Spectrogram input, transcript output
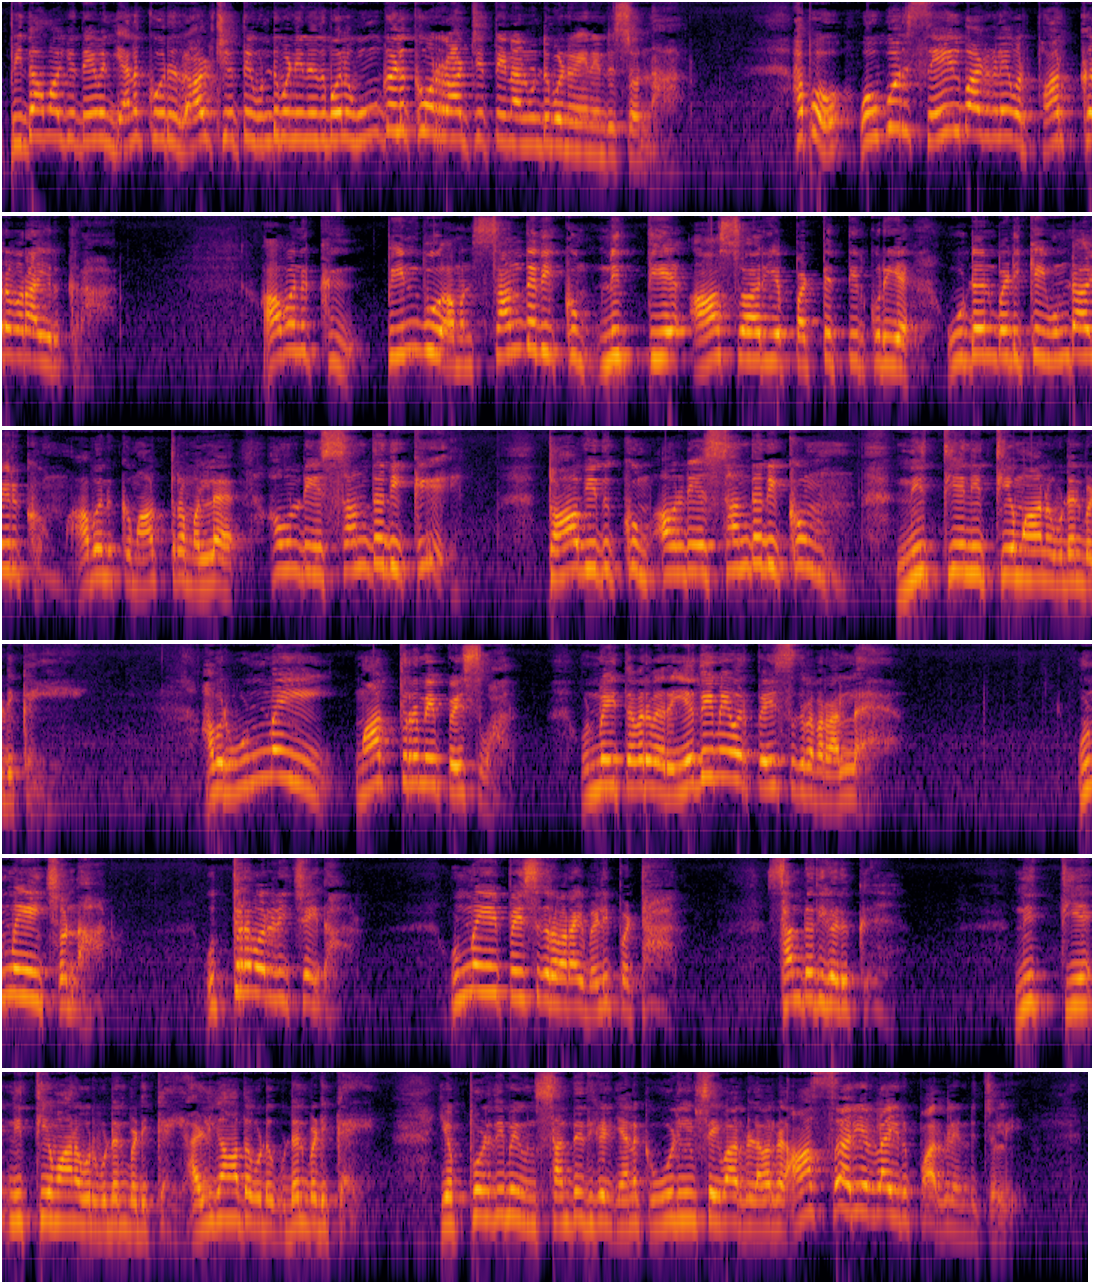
பிதாவாகிய தேவன் எனக்கு ஒரு ராஜ்யத்தை உண்டு பண்ணினது போல உங்களுக்கு ஒரு ராஜ்யத்தை நான் உண்டு பண்ணுவேன் என்று சொன்னார். அப்போ ஒவ்வொரு செயல்பாடுகளை அவர் பார்க்கிறவராயிருக்கிறார். அவனுக்கு பின்பு அவன் சந்ததிக்கும் நித்திய ஆசாரிய பட்டத்திற்குரிய உடன்படிக்கை உண்டாயிருக்கும். அவனுக்கு மாத்திரமல்ல அவனுடைய சந்ததிக்கு தாவிதுக்கும் அவனுடைய சந்ததிக்கும் நித்திய நித்தியமான உடன்படிக்கை. அவர் உண்மை மாத்திரமே பேசுவார். உண்மையை தவிர வேறு எதையுமே அவர் பேசுகிறவர் அல்ல. உண்மையை சொன்னார் உத்தரவருளி செய்தார். உண்மையை பேசுகிறவராய் வெளிப்பட்டார். சந்ததிகளுக்கு நித்திய நித்தியமான ஒரு உடன்படிக்கை அழியாத ஒரு உடன்படிக்கை. எப்பொழுதுமே உன் சந்ததிகள் எனக்கு ஊழியம் செய்வார்கள் அவர்கள் ஆசாரியர்களாக இருப்பார்கள் என்று சொல்லி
